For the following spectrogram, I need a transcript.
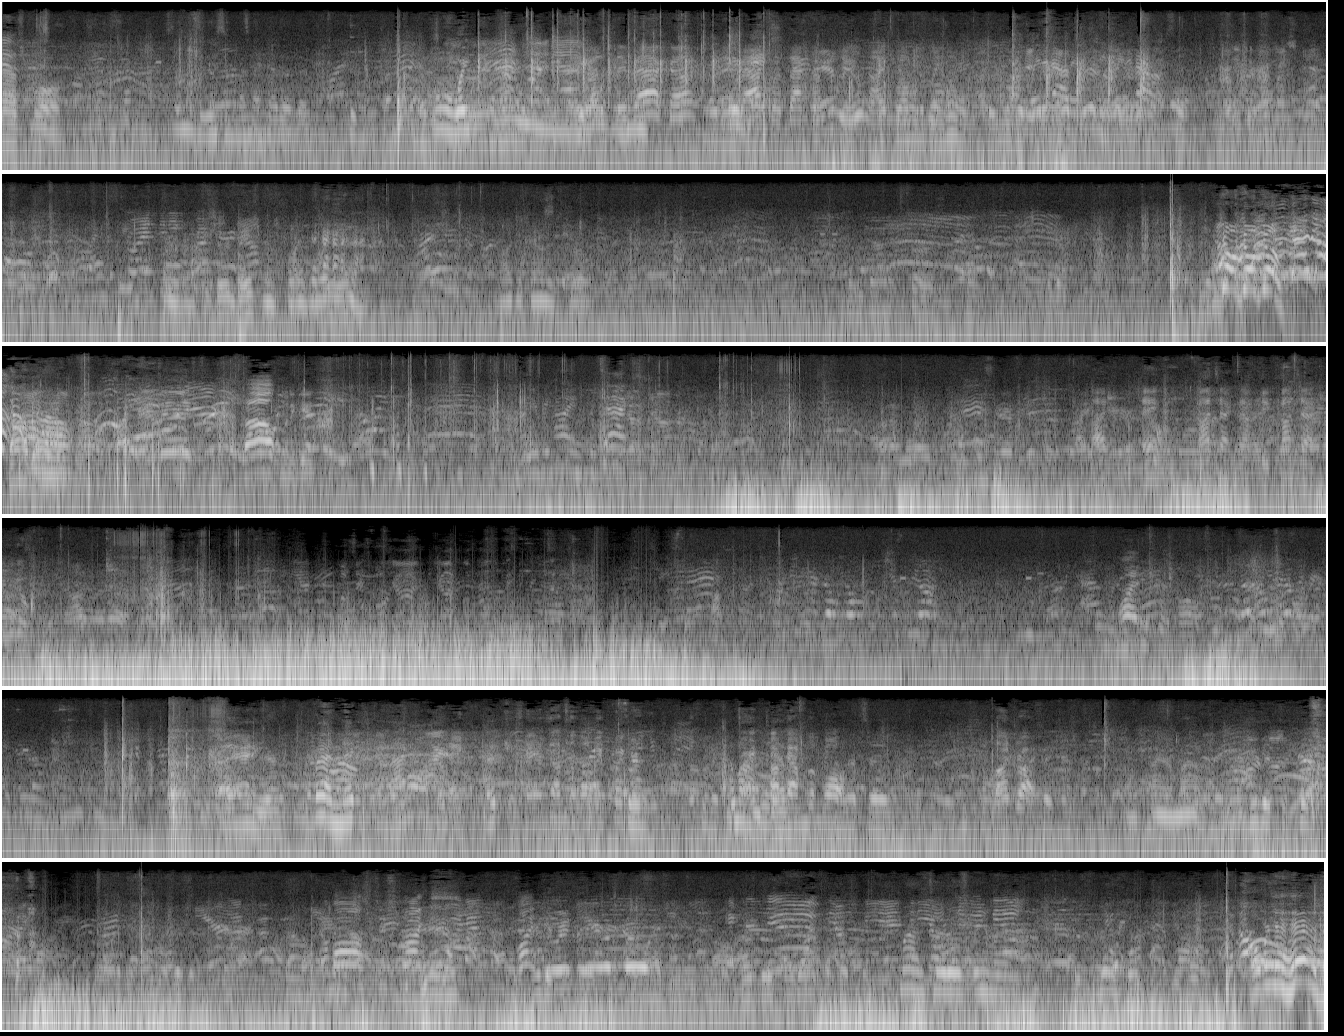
pass ball. Somebody doesn't run ahead of the kid in front of them. Oh, wait. There you go. Stay back, huh? Stay back. Let that come to you. Nice one to clean. Wait it out, Anthony. Wait it out. The Third baseman's playing way in. Knock it down his throat. Go, go, go! Foul. One again. Now you're behind. Protect. Hey, contact now, kid. Contact. Here we go. Stay in here. Too bad, Nick. Back. Hey, his hands out a little bit quicker. Come on, Top Kevin. half of the ball. Let's say Line drive. I'm tiring him out. you get the pitch. The ball's two strikes. White, do it. Let's go. Come on, Turtles, bring him around. It's more important to be home. Over your head!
